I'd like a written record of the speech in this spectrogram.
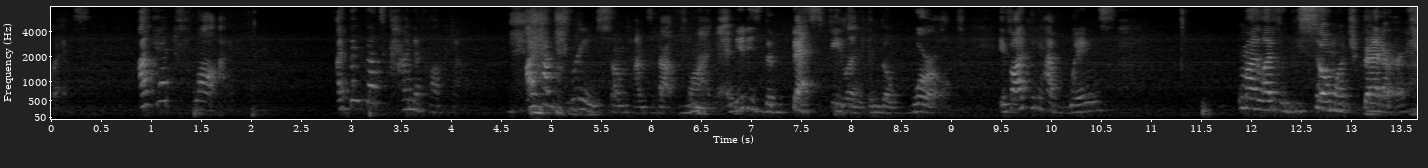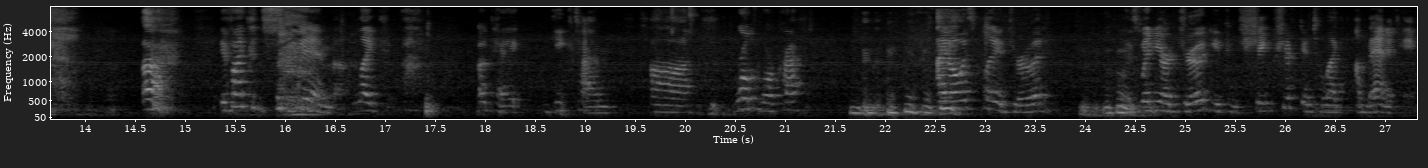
ways. I can't fly. I think that's kind of fucked up. I have dreams sometimes about flying, and it is the best feeling in the world. If I could have wings, my life would be so much better. If I could swim, like, okay, geek time. Uh, World of Warcraft. I always play a druid because when you're a druid, you can shapeshift into like a manatee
